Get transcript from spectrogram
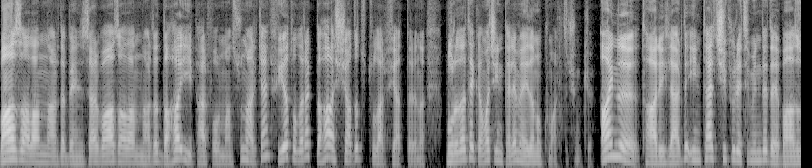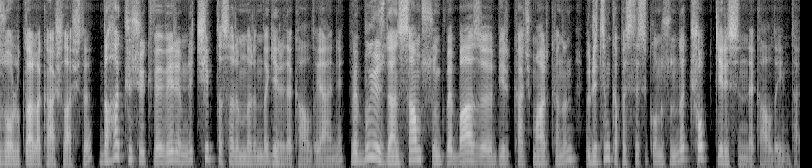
bazı alanlarda benzer, bazı alanlarda daha iyi performans sunarken fiyat olarak daha aşağıda tuttular fiyatlarını. Burada tek amaç Intel'e meydan okumaktı çünkü. Aynı tarihlerde Intel çip üretiminde de bazı zorluklarla karşılaştı. Daha küçük ve verimli çip tasarımlarında geride kaldı yani. Ve bu yüzden Samsung ve bazı birkaç markanın üretim kapasitesi konusunda çok gerisinde kaldı Intel.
